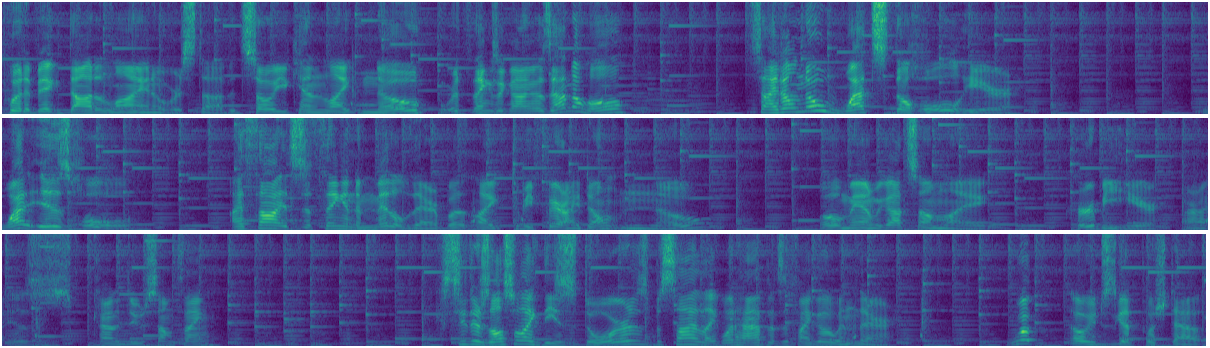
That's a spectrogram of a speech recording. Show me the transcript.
put a big dotted line over stuff. It's so you can like know where things are going. Is down the hole? So I don't know what's the hole here. What is hole? I thought it's the thing in the middle there, but like to be fair, I don't know. Oh man, we got some like Kirby here. Alright, let's kind of do something. See, there's also like these doors beside. Like, what happens if I go in there? Whoop! Oh, you just get pushed out.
